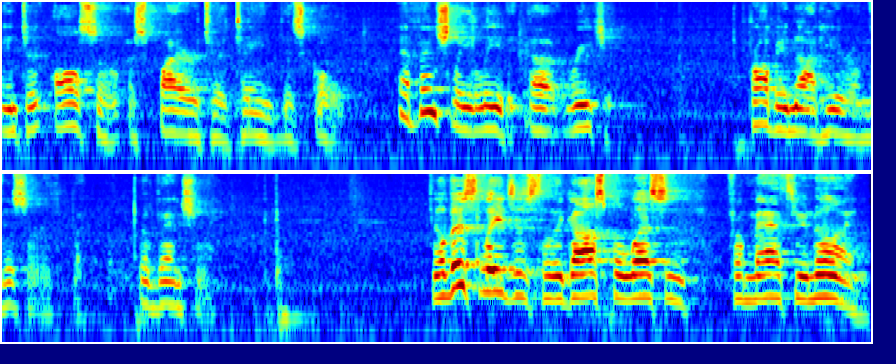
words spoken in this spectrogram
and to also aspire to attain this goal. Eventually lead it, uh, reach it. Probably not here on this earth, but eventually. Now, this leads us to the gospel lesson from Matthew 9.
